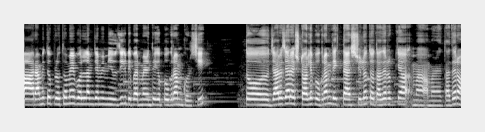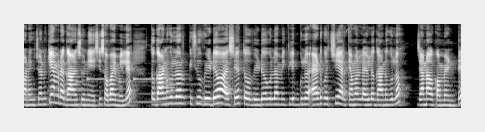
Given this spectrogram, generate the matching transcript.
আর আমি তো প্রথমেই বললাম যে আমি মিউজিক ডিপার্টমেন্ট থেকে প্রোগ্রাম করছি। তো যারা যারা স্টলে প্রোগ্রাম দেখতে আসছিল, তো তাদেরকে মানে তাদের অনেকজনকে আমরা গান শুনিয়েছি সবাই মিলে। তো গানগুলোর কিছু ভিডিও আছে তো ভিডিওগুলো আমি ক্লিপগুলো অ্যাড করছি। আর কেমন লাগল গানগুলো? জানাও কমেন্টে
